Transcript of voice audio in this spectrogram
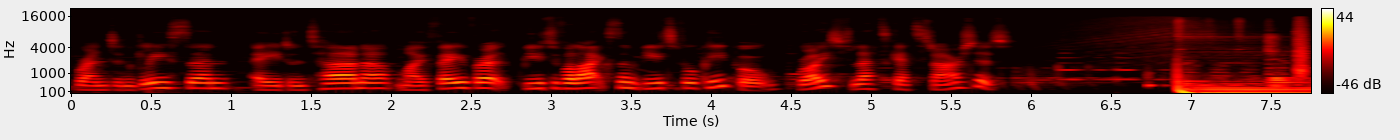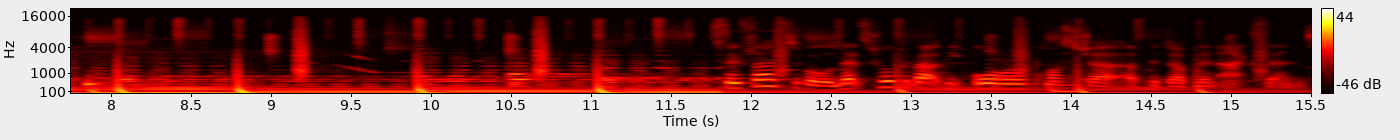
Brendan Gleeson, Aidan Turner, my favourite. Beautiful accent, beautiful people. Right, let's get started. So first of all, let's talk about the oral posture of the Dublin accent.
